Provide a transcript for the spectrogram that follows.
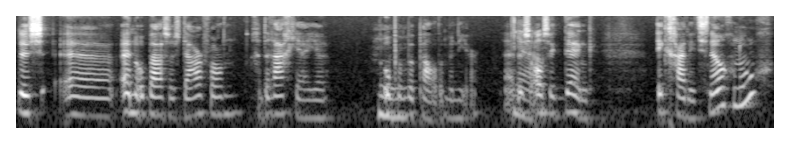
Dus, eh, en op basis daarvan gedraag jij je op een bepaalde manier. Dus Ja. als ik denk, ik ga niet snel genoeg,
